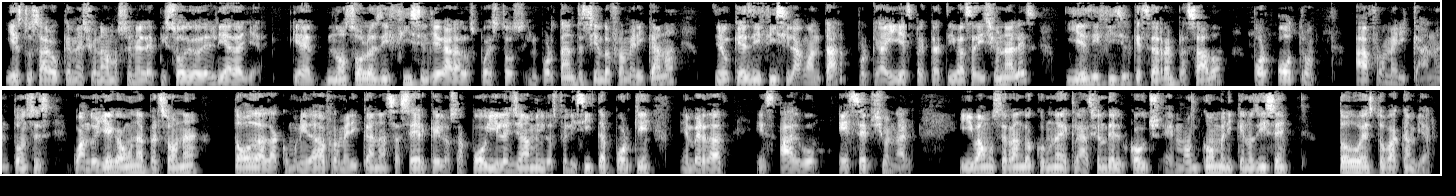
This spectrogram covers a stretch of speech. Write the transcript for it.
y esto es algo que mencionamos en el episodio del día de ayer que no solo es difícil llegar a los puestos importantes siendo afroamericano, sino que es difícil aguantar porque hay expectativas adicionales y es difícil que sea reemplazado por otro afroamericano. Entonces, cuando llega una persona, toda la comunidad afroamericana se acerca y los apoya y les llama y los felicita porque en verdad es algo excepcional. Y vamos cerrando con una declaración del coach eh, Montgomery que nos dice, todo esto va a cambiar.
